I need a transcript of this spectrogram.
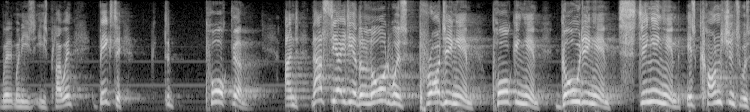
when, when he's, he's plowing, big stick to poke them. And that's the idea. The Lord was prodding him, poking him, goading him, stinging him. His conscience was.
